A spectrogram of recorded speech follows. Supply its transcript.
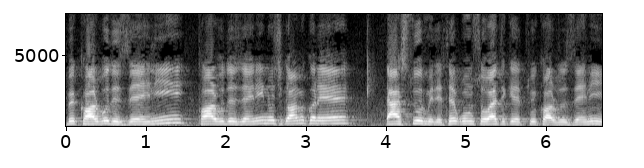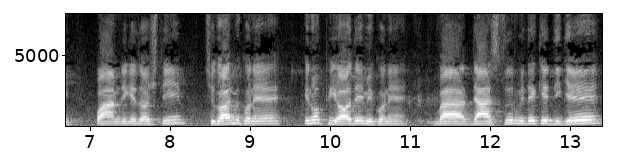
به کاربرد ذهنی کاربرد ذهنی اینو چیکار می‌کنه؟ دستور میده. طبق اون صحبتی که توی کاربرد ذهنی با هم دیگه داشتیم چیکار می‌کنه؟ اینو پیاده می‌کنه و دستور میده که دیگه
